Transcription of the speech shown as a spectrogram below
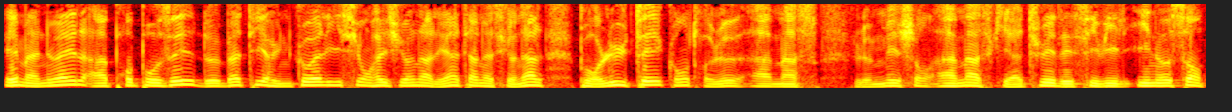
Emmanuel a proposé de bâtir une coalition régionale et internationale pour lutter contre le Hamas, le méchant Hamas qui a tué des civils innocents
